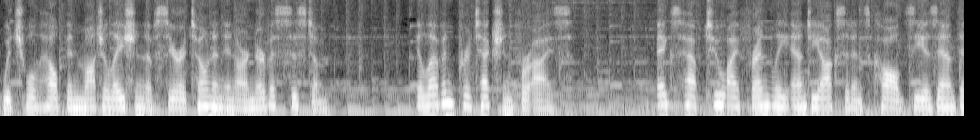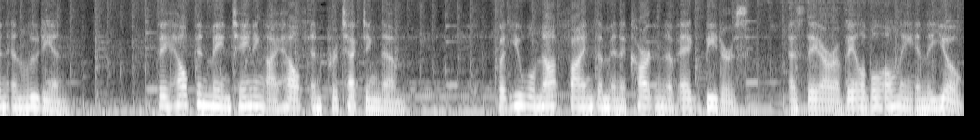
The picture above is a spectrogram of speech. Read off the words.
which will help in modulation of serotonin in our nervous system. 11. Protection for eyes. Eggs have two eye-friendly antioxidants called zeaxanthin and lutein. They help in maintaining eye health and protecting them. But you will not find them in a carton of egg beaters, as they are available only in the yolk.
